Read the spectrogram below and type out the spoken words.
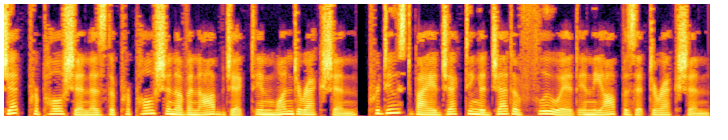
Jet propulsion is the propulsion of an object in one direction, produced by ejecting a jet of fluid in the opposite direction.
